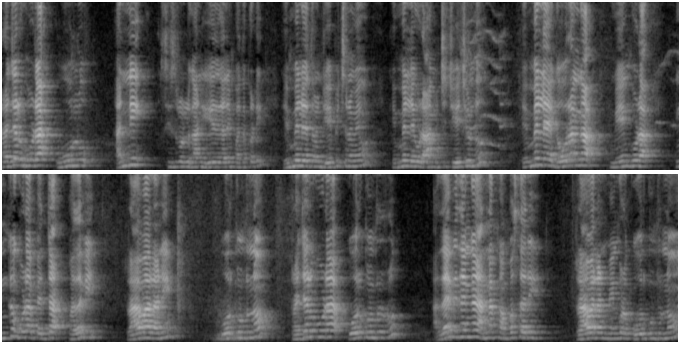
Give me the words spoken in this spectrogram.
ప్రజలు కూడా ఊళ్ళు అన్ని శిశురులు కానీ ఏది కానీ ప్రతి ఒక్కటి ఎమ్మెల్యేతో చేయించిన మేము. ఎమ్మెల్యే కూడా ఆమె ఇచ్చి చేచిండు ఎమ్మెల్యే గౌరవంగా మేము కూడా ఇంకా కూడా పెద్ద పదవి రావాలని కోరుకుంటున్నాం. ప్రజలు కూడా కోరుకుంటున్నారు అదేవిధంగా అన్న కంపల్సరీ రావాలని మేము కూడా కోరుకుంటున్నాము.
